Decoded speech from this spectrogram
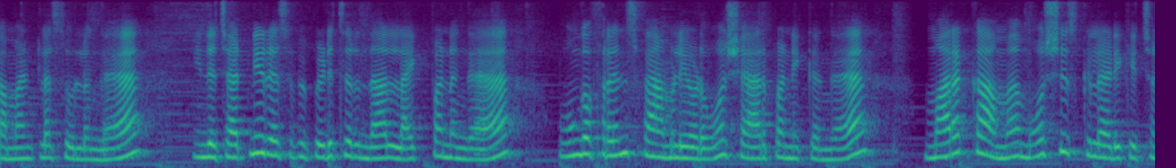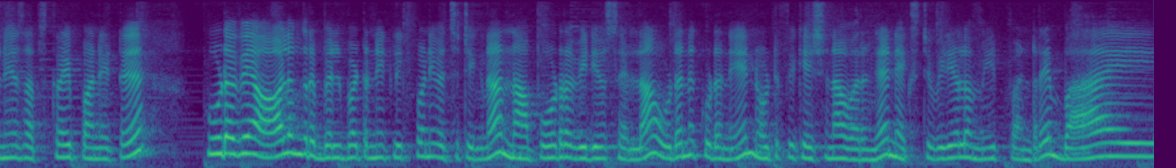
கமெண்ட்டில் சொல்லுங்கள் இந்த சட்னி ரெசிபி பிடிச்சிருந்தால் லைக் பண்ணுங்கள் உங்கள் ஃப்ரெண்ட்ஸ் ஃபேமிலியோடவும் ஷேர் பண்ணிக்கோங்க. மறக்காமல் மோஷிஸ் கில்லாடி கிச்சனையும் சப்ஸ்கிரைப் பண்ணிவிட்டு கூடவே ஆளுங்கிற பெல் பட்டனையும் கிளிக் பண்ணி வச்சுட்டிங்கன்னா நான் போடுற வீடியோஸ் எல்லாம் உடனுக்குடனே நோட்டிஃபிகேஷனாக வருங்க. நெக்ஸ்ட் வீடியோவில் மீட் பண்ணுறேன் பாய்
